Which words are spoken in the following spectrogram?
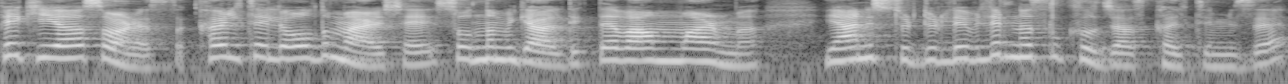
Peki ya sonrası? Kaliteli oldu mu her şey? Sonuna mı geldik? Devam var mı? Yani sürdürülebilir nasıl kılacağız kalitemizi?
